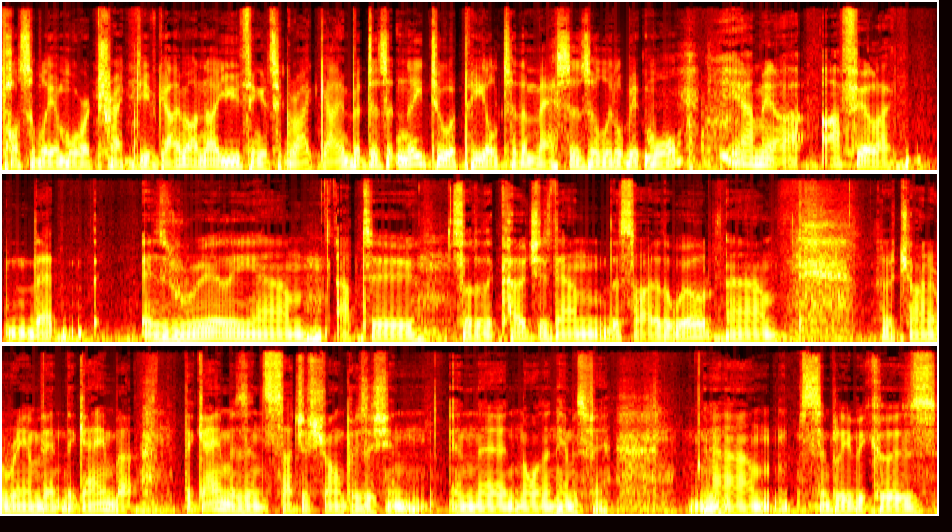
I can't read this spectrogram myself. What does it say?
possibly a more attractive game? I know you think it's a great game, but does it need to appeal to the masses a little bit more? Yeah, I mean, I, I feel like that is really um, up to sort of the coaches down this side of the world. Um, sort of trying to reinvent the game, but the game is in such a strong position in the northern hemisphere. Mm-hmm. Um, simply because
